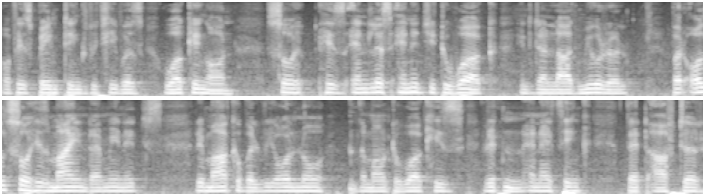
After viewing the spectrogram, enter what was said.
of his paintings which he was working on. So his endless energy to work, did a large mural, but also his mind. I mean, it's remarkable. We all know the amount of work he's written, and I think that after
